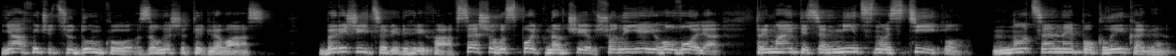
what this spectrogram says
Я хочу цю думку залишити для вас. Бережіться від гріха. Все, що Господь навчив, що не є його воля, тримайтеся міцно, стійко. Но це не покликання.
